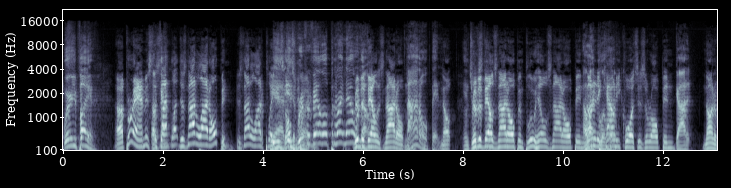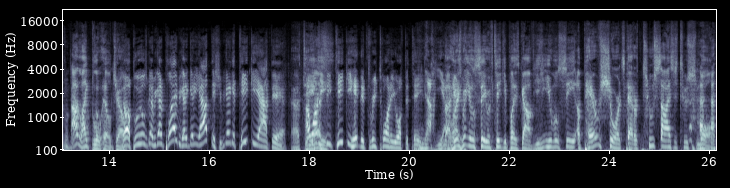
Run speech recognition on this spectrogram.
Where are you playing? Uh, Paramus. There's Okay. not, there's not a lot open. There's not a lot of places. Yeah, Is that's open. a. Rivervale open right now? or no? Is not open. not open. No. Interesting. Rivervale's not open. Blue Hill's not open. I None like of the Blue county Hill. courses are open. Got it. None of them. I like Blue Hill, Joe. No, Blue Hill's good. We got to play. We got to get you out this year. We got to get Tiki out there. Uh, I want to see Tiki hitting at 320 off the tee. no, yeah. Now, here's right. what you'll see with Tiki plays golf. You, you will see a pair of shorts that are two sizes too small.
